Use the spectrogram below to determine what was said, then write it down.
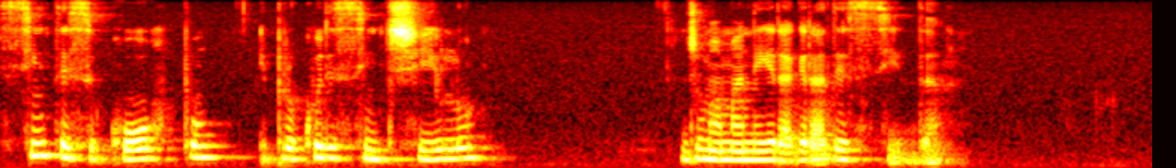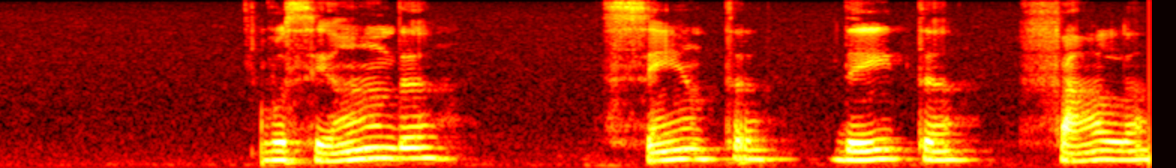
Sinta esse corpo e procure senti-lo de uma maneira agradecida. Você anda, senta, deita, fala,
